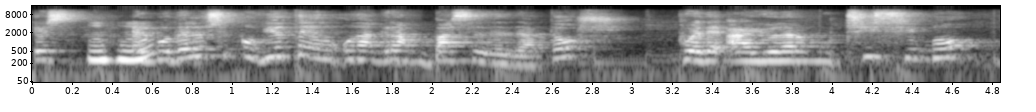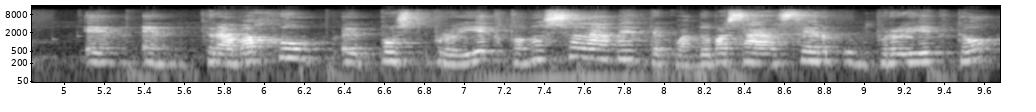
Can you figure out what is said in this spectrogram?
Es, El modelo se convierte en una gran base de datos puede ayudar muchísimo en, en trabajo eh, postproyecto, no solamente cuando vas a hacer un proyecto,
